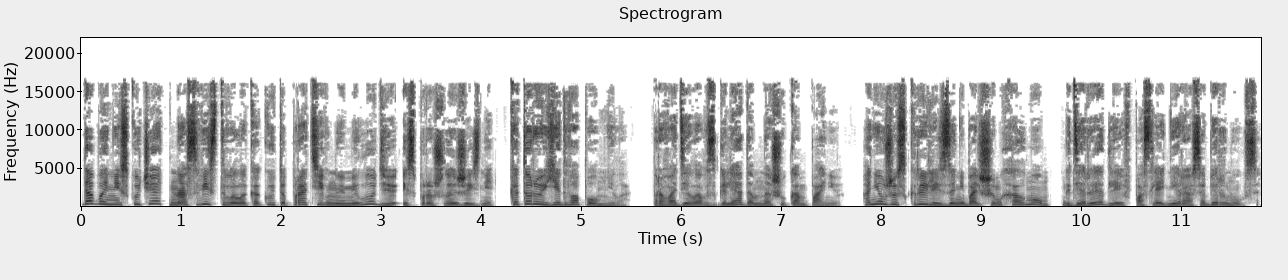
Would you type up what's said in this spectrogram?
Дабы не скучать, насвистывала какую-то противную мелодию из прошлой жизни, которую едва помнила. Проводила взглядом нашу компанию. Они уже скрылись за небольшим холмом, где Редли в последний раз обернулся.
